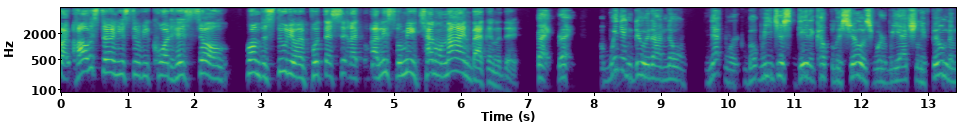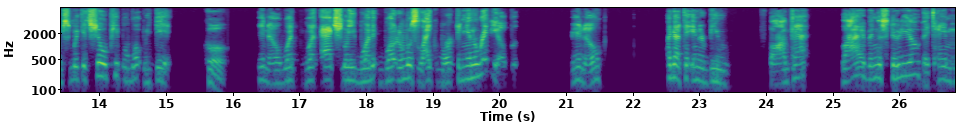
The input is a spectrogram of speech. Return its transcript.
But Howard Stern used to record his show from the studio and put that shit, like, at least for me, Channel 9 back in the day. Right, right. We didn't do it on no network, but we just did a couple of shows where we actually filmed them so we could show people what we did. Cool. You know what what actually what it, what it was like working in a radio booth. You know, I got to interview Foghat live in the studio. They came,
